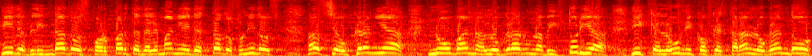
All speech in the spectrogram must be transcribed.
y de blindados por parte de Alemania y de Estados Unidos hacia Ucrania no van a lograr una victoria y que lo único que estarán logrando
